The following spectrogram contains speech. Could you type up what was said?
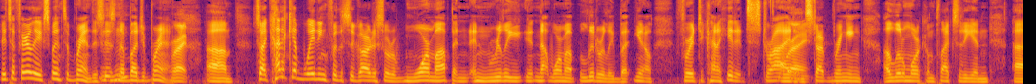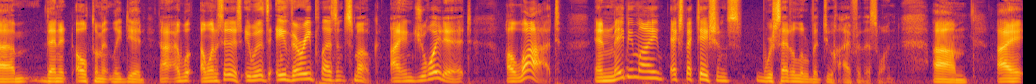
it's a fairly expensive brand. This isn't a budget brand. Right. Um, so I kind of kept waiting for the cigar to sort of warm up and, and really not warm up literally, but you know, for it to kind of hit its stride Right. and start bringing a little more complexity and um, than it ultimately did. Now, I will- I want to say this: it was a very pleasant smoke. I enjoyed it a lot, and maybe my expectations were set a little bit too high for this one. Um, I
